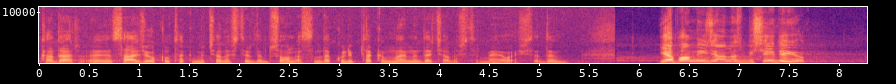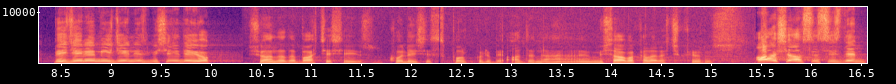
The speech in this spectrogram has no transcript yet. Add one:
kadar e, sadece okul takımı çalıştırdım. Sonrasında kulüp takımlarını da çalıştırmaya başladım. Yapamayacağınız bir şey de yok. Beceremeyeceğiniz bir şey de yok. Şu anda da Bahçeşehir Koleji Spor Kulübü adına e, müsabakalara çıkıyoruz. A şahsı sizden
